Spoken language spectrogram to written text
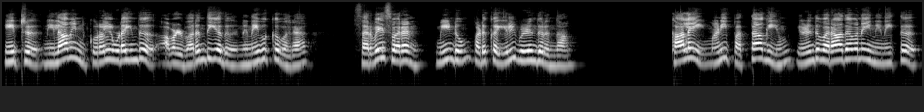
நேற்று நிலாவின் குரல் உடைந்து அவள் வருந்தியது நினைவுக்கு வர சர்வேஸ்வரன் மீண்டும் படுக்கையில் விழுந்திருந்தான். காலை மணி பத்தாகியும் எழுந்து வராதவனை நினைத்து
